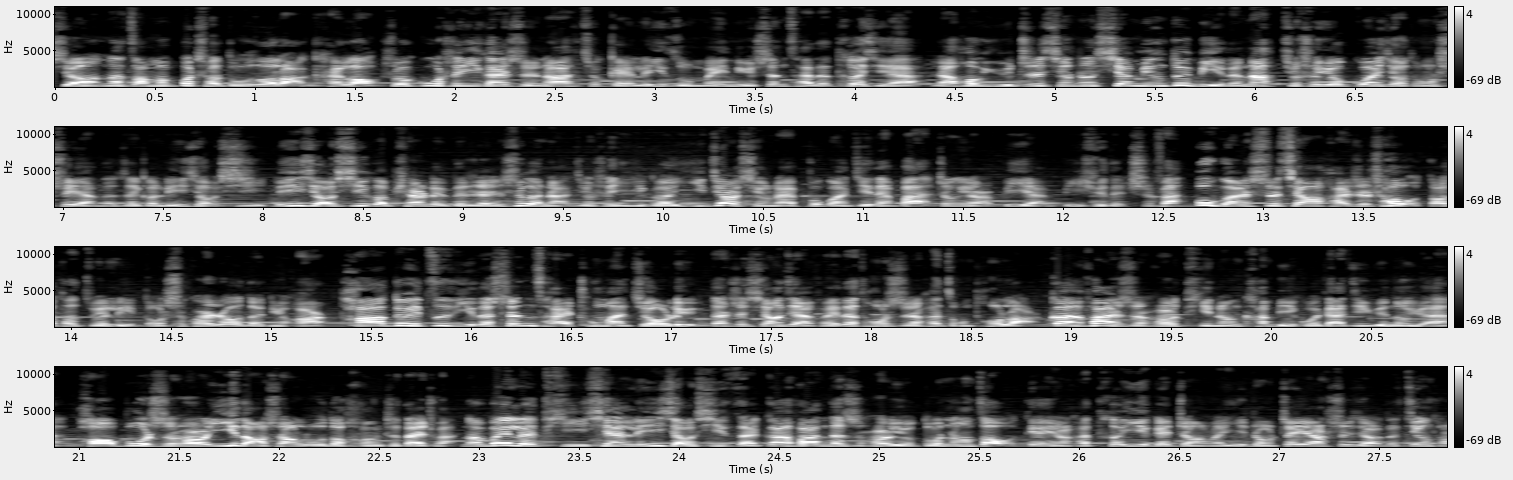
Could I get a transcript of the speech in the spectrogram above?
行，那咱们不扯犊子了，开唠。说故事一开始呢，就给了一组美女身材的特写，然后与之形成鲜明对比的呢，就是由关晓彤饰演的这个林小溪。林小溪搁片里的人设呢，就是一个一觉醒来不管几点半，睁眼闭眼必须得吃饭，不管是香还是臭，到她嘴里都是块肉的女孩。她对自己的身材充满焦虑，但是想减肥的同时还总偷懒。干饭时候体能堪比国家级运动员，跑步时候一档上路都哼哧带喘。那为了体现林小溪在干饭的时候有多能造，电影还特意给整了一种这样视角的镜头。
